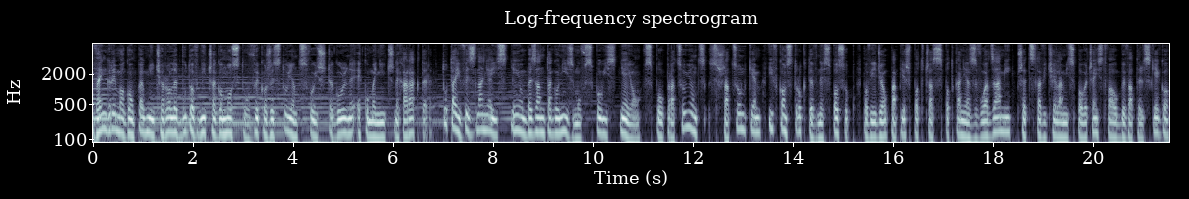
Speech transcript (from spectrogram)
Węgry mogą pełnić rolę budowniczego mostu, wykorzystując swój szczególny ekumeniczny charakter. Tutaj wyznania istnieją bez antagonizmu, współistnieją, współpracując z szacunkiem i w konstruktywny sposób, powiedział papież podczas spotkania z władzami, przedstawicielami społeczeństwa obywatelskiego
